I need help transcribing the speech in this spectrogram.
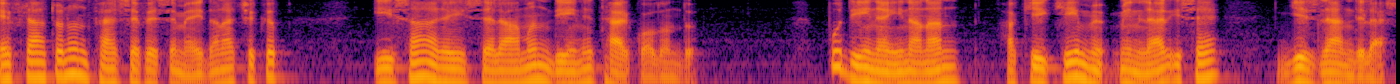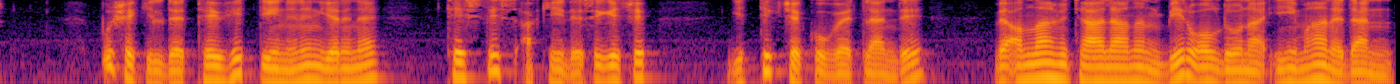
Eflatun'un felsefesi meydana çıkıp İsa aleyhisselam'ın dini terk olundu. Bu dine inanan hakiki müminler ise gizlendiler. Bu şekilde tevhid dininin yerine teslis akidesi geçip gittikçe kuvvetlendi ve Allahü Teala'nın bir olduğuna iman eden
